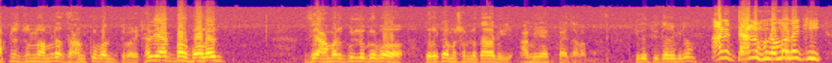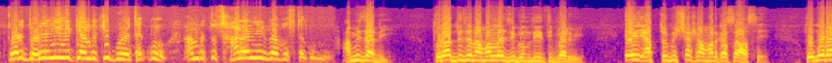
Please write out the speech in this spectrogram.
আপনার জন্য আমরা জান কোরবান দিতে পারি। খালি একবার বলেন যে আমারগুলো করব তোরা কি আমার সামনে দাঁড়াবি? আমি এক পায়ে দাঁড়াবো। কিন্তু তুই দাঁড়াবি না? আরে দাঁড়াবো না মানে কি? তোরা ধরে নিলে কি আমরা কি পড়ে থাকব? আমরা তো সারানির ব্যবস্থা করব। আমি জানি তোরা দুজন আমার লাই জীবন দিতে পারবি। এই আত্মবিশ্বাস আমার কাছে আছে। তোরা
